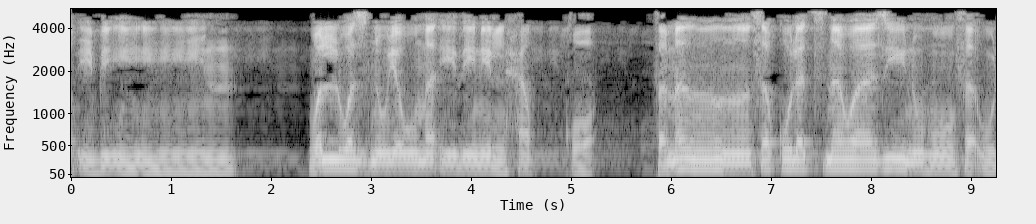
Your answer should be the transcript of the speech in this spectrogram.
غائبين. والوزن يومئذ الحق فمن ثقلت موازينه فأولئك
